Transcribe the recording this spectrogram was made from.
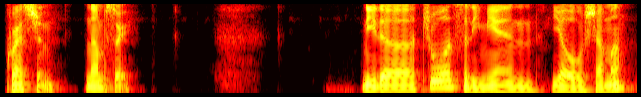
Question number three，你的桌子里面有什么？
